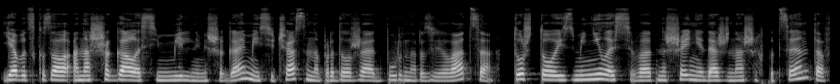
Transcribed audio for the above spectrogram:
я бы сказала, она шагала семимильными шагами, и сейчас она продолжает бурно развиваться. То, что изменилось в отношении даже наших пациентов,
